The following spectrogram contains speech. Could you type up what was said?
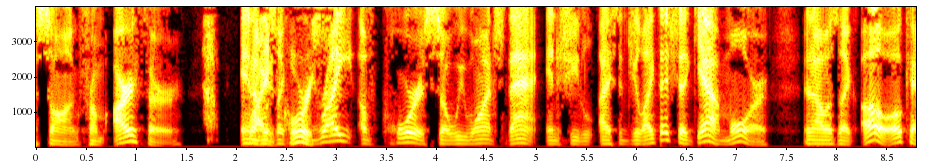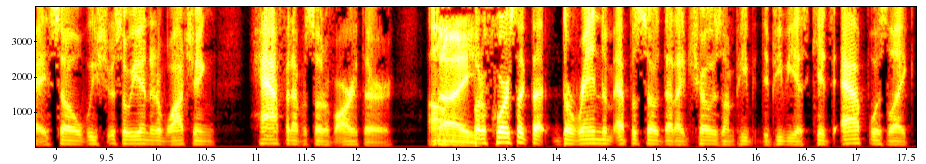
song from Arthur," and I was like, course. "Right, of course." So we watched that, and she, I said, "Do you like that?" She's like, "Yeah, more." And I was like, "Oh, okay." So we sh- so we ended up watching half an episode of Arthur. Um, Nice. But of course, like the the random episode that I chose on P- the PBS Kids app was like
